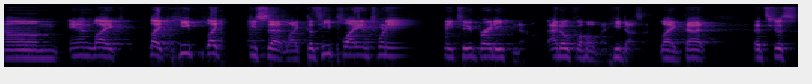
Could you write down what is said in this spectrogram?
Um, and like like he like you said, like does he play in 2022, Brady? No, at Oklahoma he doesn't. Like that, it's just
